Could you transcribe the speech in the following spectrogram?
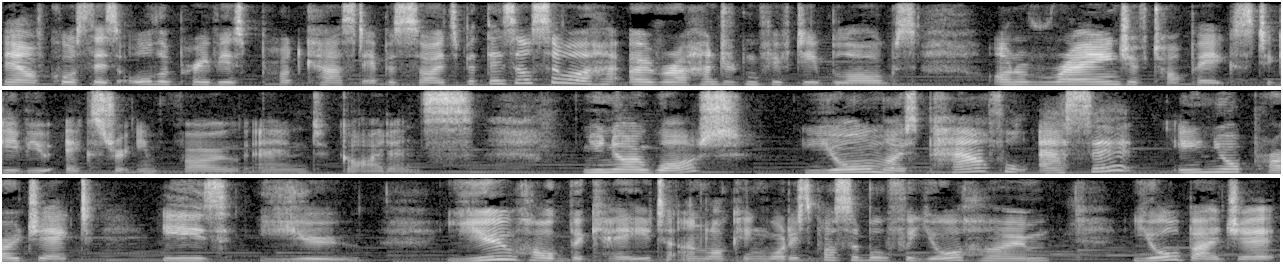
Now of course there's all the previous podcast episodes but there's also a, over 150 blogs on a range of topics to give you extra info and guidance. You know what? Your most powerful asset in your project is you. You hold the key to unlocking what is possible for your home, your budget,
